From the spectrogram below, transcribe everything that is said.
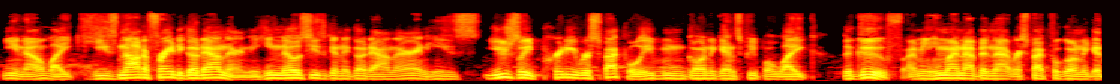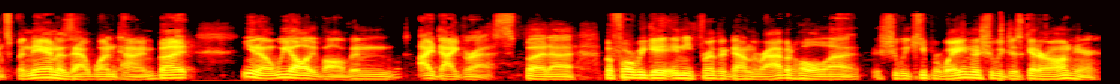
You know, like he's not afraid to go down there, and he knows he's going to go down there, and he's usually pretty respectful, even going against people like the Goof. I mean, he might not have been that respectful going against Bananas at one time, but you know, we all evolve and I digress. But uh before we get any further down the rabbit hole, uh should we keep her waiting or should we just get her on here?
